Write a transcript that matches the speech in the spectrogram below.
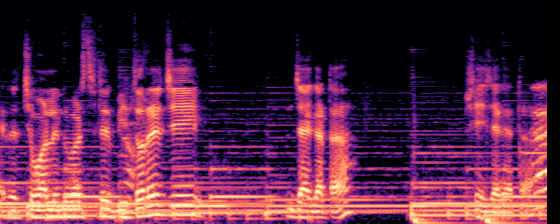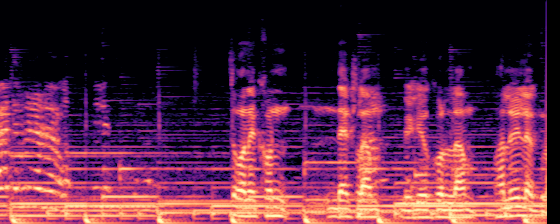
এটা হচ্ছে ওয়ার্ল্ড ইউনিভার্সিটির ভিতরের যে জায়গাটা সেই জায়গাটা। তো অনেকক্ষণ দেখলাম ভিডিও করলাম, ভালোই লাগল।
